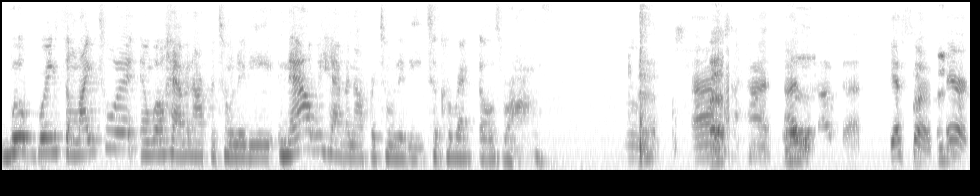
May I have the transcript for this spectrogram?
we'll bring some light to it and we'll have an opportunity. Now we have an opportunity to correct those wrongs. Mm. I, I, I love that. Yes, sir. Eric.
